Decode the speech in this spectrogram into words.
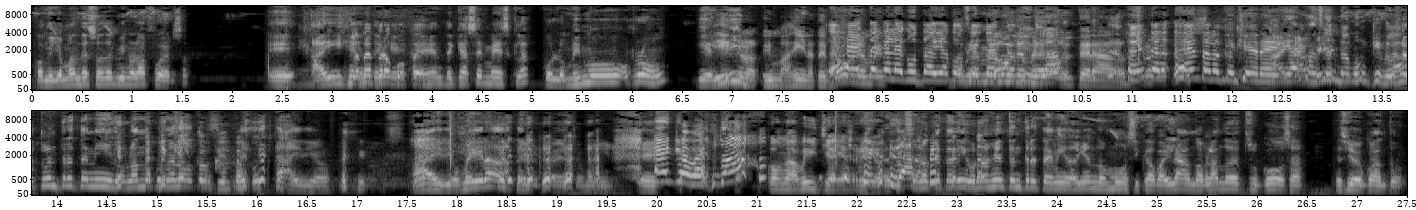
cuando yo mandé eso del vino a la fuerza, eh, hay, gente que, hay gente que hace mezcla con lo mismo ron y el Y vino. no, imagínate, Hay gente que le gusta ir a conciertos de Monkey doblemente Black. adulterado. Gente, gente lo que quiere ir a conciertos. Monkey Entonces tú entretenido hablando con el ¿Qué otro. Ay, Dios. Ay, Dios, mira, date en el pecho, mi. Eh, Es que verdad. Con Avicii ahí arriba. Entonces lo que te digo, una gente entretenida, oyendo música, bailando, hablando de sus cosas, qué sé yo cuánto,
